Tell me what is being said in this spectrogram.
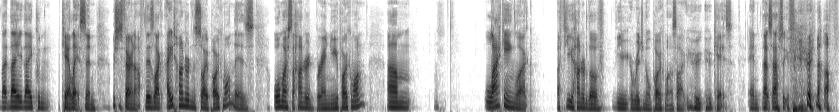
like they they couldn't care less, and which is fair enough. There's like 800 and so Pokemon. There's almost 100 brand new Pokemon. Um, lacking like a few hundred of the original Pokemon. It's like who who cares? And that's absolutely fair enough.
